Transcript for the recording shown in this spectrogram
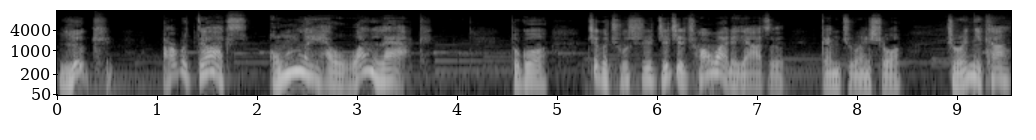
"Look, our ducks only have one leg." 不过，这个厨师指指窗外的鸭子， 跟主人说：“主人，你看，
